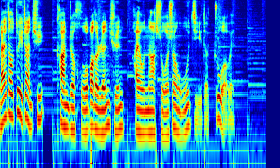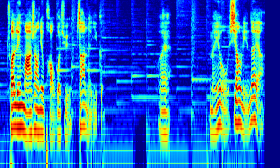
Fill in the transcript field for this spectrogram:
来到对战区，看着火爆的人群，还有那所剩无几的座位，传灵马上就跑过去占了一个。喂，没有相邻的呀。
